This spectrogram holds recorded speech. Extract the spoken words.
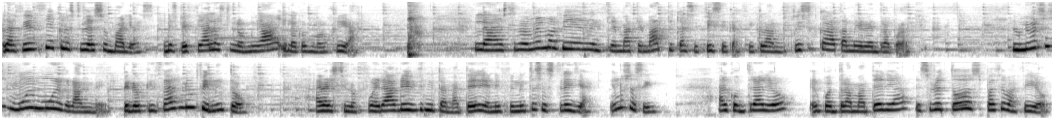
La ciencia que lo estudia son varias, en especial la astronomía y la cosmología. La astronomía más bien entre matemáticas y físicas, y claro, física también entra por aquí. El universo es muy muy grande, pero quizás no infinito. A ver, si lo fuera, habría infinita materia, en infinitas estrellas, y no es así. Al contrario, en cuanto a la materia, es sobre todo espacio vacío.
